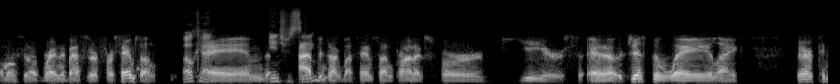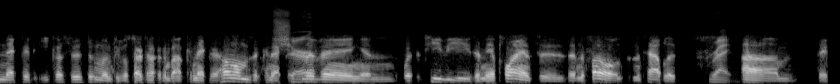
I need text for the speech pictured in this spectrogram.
I'm also a brand ambassador for Samsung, Okay. and Interesting. I've been talking about Samsung products for years, and uh, just the way like their connected ecosystem when people start talking about connected homes and connected Sure. living and with the TVs and the appliances and the phones and the tablets. right. um, they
